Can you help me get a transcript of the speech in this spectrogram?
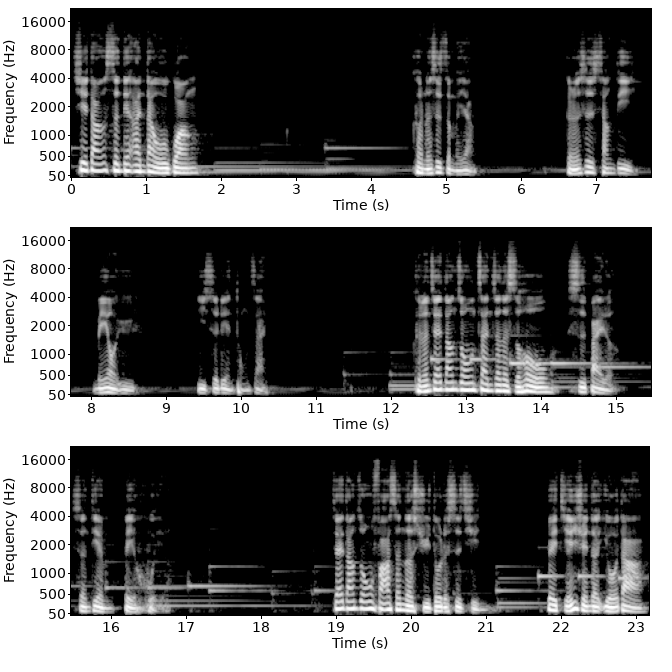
其实，当圣殿暗淡无光，可能是怎么样？可能是上帝没有与以色列同在。可能在当中战争的时候失败了，圣殿被毁了。在当中发生了许多的事情，被拣选的犹大。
